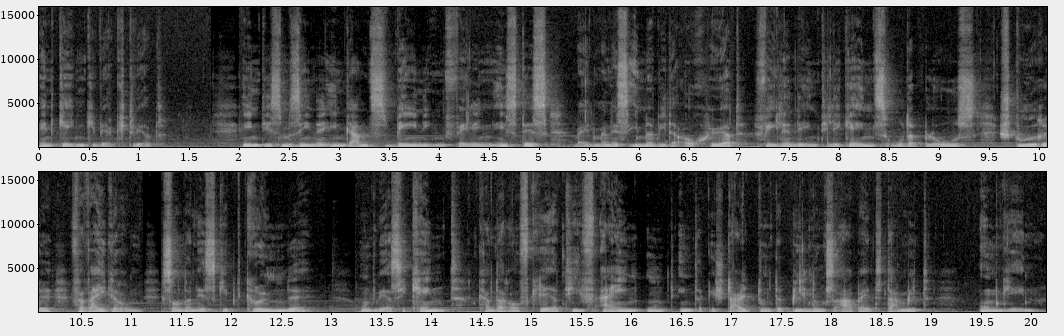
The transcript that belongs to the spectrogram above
entgegengewirkt wird. In diesem Sinne, in ganz wenigen Fällen ist es, weil man es immer wieder auch hört, fehlende Intelligenz oder bloß sture Verweigerung, sondern es gibt Gründe, und wer sie kennt, kann darauf kreativ ein und in der Gestaltung der Bildungsarbeit damit umgehen.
